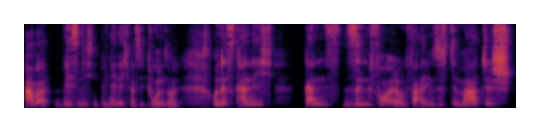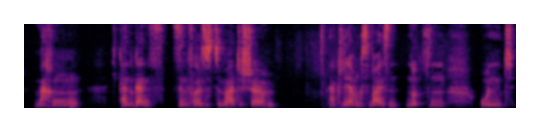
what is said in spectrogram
Aber im Wesentlichen benenne ich, was sie tun sollen. Und das kann ich ganz sinnvoll und vor allen Dingen systematisch machen. Ich kann ganz sinnvoll systematische Erklärungsweisen nutzen und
